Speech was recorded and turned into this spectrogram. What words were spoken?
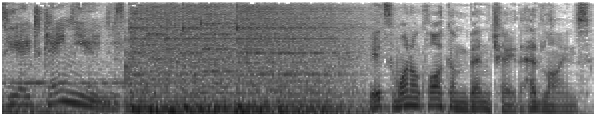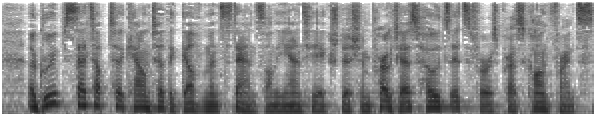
RTHK News. It's one o'clock on Benche, the headlines. A group set up to counter the government's stance on the anti-extradition protest holds its first press conference.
